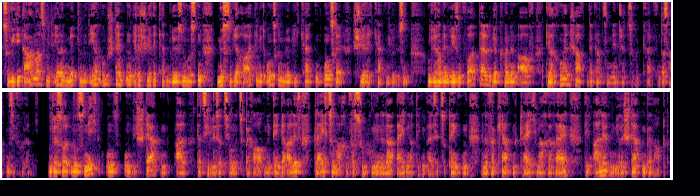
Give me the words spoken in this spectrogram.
So wie die damals mit ihren Mitteln, mit ihren Umständen ihre Schwierigkeiten lösen mussten, müssen wir heute mit unseren Möglichkeiten unsere Schwierigkeiten lösen. Und wir haben den riesen Vorteil, wir können auf die Errungenschaften der ganzen Menschheit zurückgreifen. Das hatten sie früher nicht. Und wir sollten uns nicht uns um die Stärken all der Zivilisationen zu berauben, indem wir alles gleich zu machen versuchen, in einer eigenartigen Weise zu denken, einer verkehrten Gleichmacherei, die alle um ihre Stärken beraubt.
